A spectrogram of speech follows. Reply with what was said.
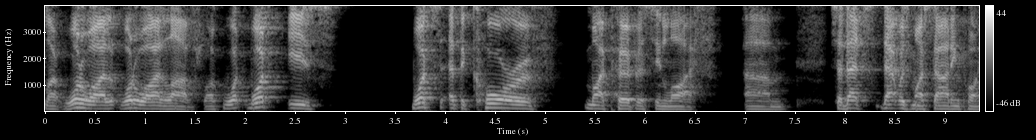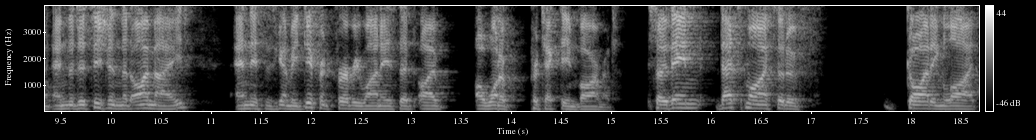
like what do I what do I love? Like what what is what's at the core of my purpose in life? Um, so that's that was my starting point, and the decision that I made, and this is going to be different for everyone, is that I I want to protect the environment. So then that's my sort of guiding light.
